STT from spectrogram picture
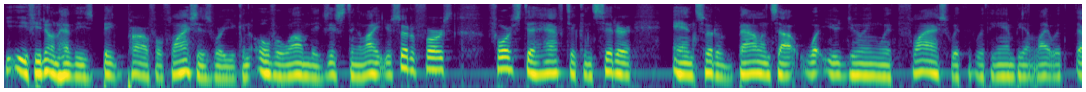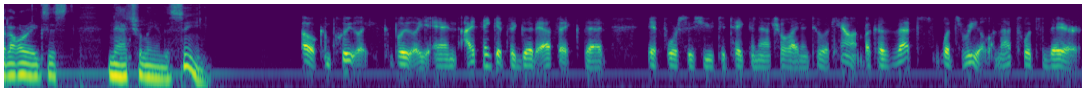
if you don't have these big powerful flashes where you can overwhelm the existing light you're sort of forced forced to have to consider and sort of balance out what you're doing with flash with with the ambient light with, that already exists naturally in the scene. Oh completely completely. And i think it's a good ethic that it forces you to take the natural light into account because that's what's real and that's what's there.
